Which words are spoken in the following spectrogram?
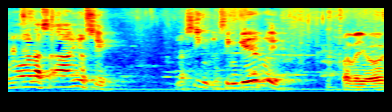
Mga wala sa ayos eh. Lasing, lasinggero eh. Pala yun.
